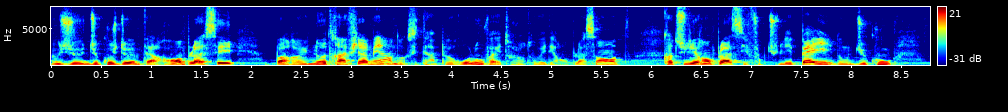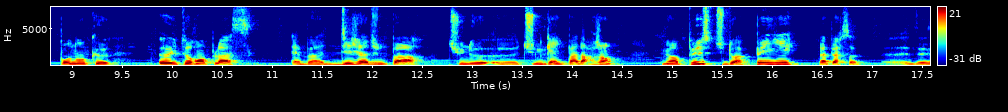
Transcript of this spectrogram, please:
Donc du coup, je devais me faire remplacer par une autre infirmière. Donc c'était un peu relou. Il fallait toujours trouver des remplaçantes. Quand tu les remplaces, il faut que tu les payes. Donc du coup, pendant que eux ils te remplacent, eh ben déjà d'une part, tu ne, euh, tu ne gagnes pas d'argent, mais en plus tu dois payer la personne. Ça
